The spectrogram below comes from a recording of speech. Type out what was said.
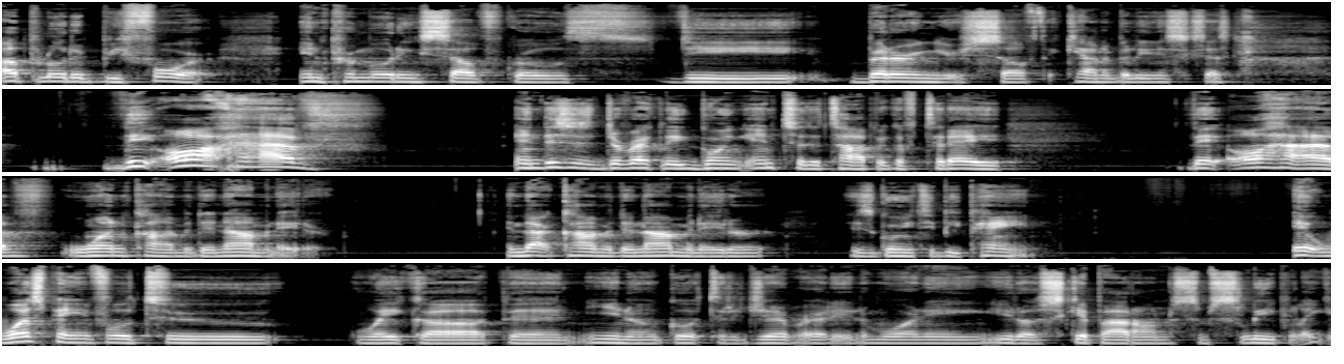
uploaded before in promoting self growth, the bettering yourself, the accountability and success, they all have, and this is directly going into the topic of today, they all have one common denominator and that common denominator is going to be pain. It was painful to wake up and you know go to the gym early in the morning you know skip out on some sleep. Like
